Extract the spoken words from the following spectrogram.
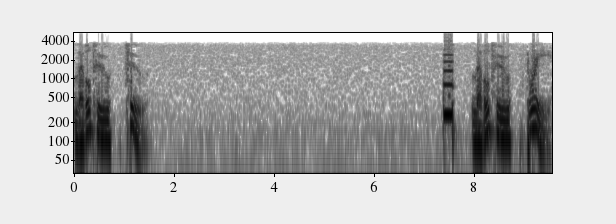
Level two two. Level two three.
